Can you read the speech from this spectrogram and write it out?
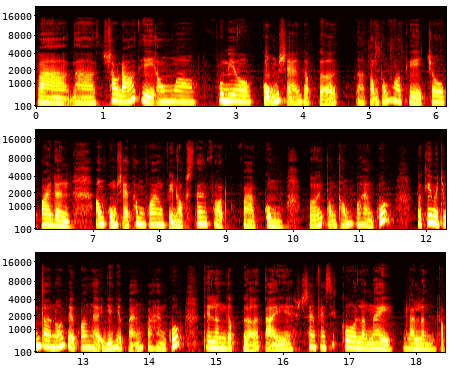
Và uh, sau đó thì ông uh, Fumio cũng sẽ gặp gỡ À, Tổng thống Hoa Kỳ Joe Biden. Ông cũng sẽ tham quan Viện học Stanford và cùng với Tổng thống của Hàn Quốc. Và khi mà chúng ta nói về quan hệ giữa Nhật Bản và Hàn Quốc, thì lần gặp gỡ tại San Francisco lần này là lần gặp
